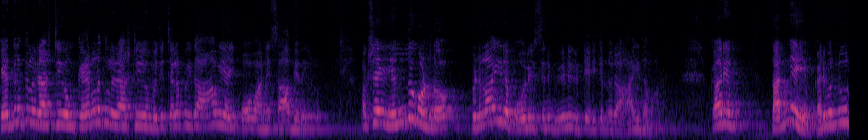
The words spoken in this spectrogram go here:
കേന്ദ്രത്തിലെ രാഷ്ട്രീയവും കേരളത്തിലെ രാഷ്ട്രീയവും വെച്ച് ചിലപ്പോൾ ഇത് ആവിയായി പോവാനേ സാധ്യതയുള്ളൂ. പക്ഷേ എന്തുകൊണ്ടോ പിണറായിയുടെ പോലീസിന് വീട് കിട്ടിയിരിക്കുന്ന ഒരു ആയുധമാണ്. കാര്യം തന്നെയും കരുവന്നൂർ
